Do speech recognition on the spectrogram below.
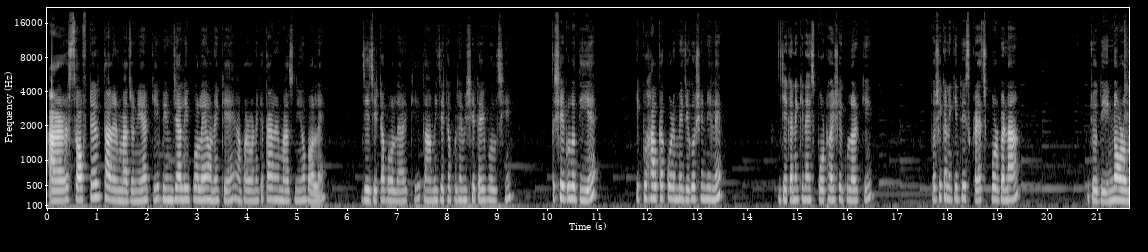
আর সফটের তারের মাজনি আর কি, বিম জালি বলে অনেকে, আবার অনেকে তারের মাজনিও বলে। যে যেটা বলে আর কি, তো আমি যেটা বলি আমি সেটাই বলছি। তো সেগুলো দিয়ে একটু হালকা করে মেজে ঘষে নিলে যেখানে কিনা স্পট হয় সেগুলো আর কি, তো সেখানে কিন্তু স্ক্র্যাচ পড়বে না। যদি নরম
